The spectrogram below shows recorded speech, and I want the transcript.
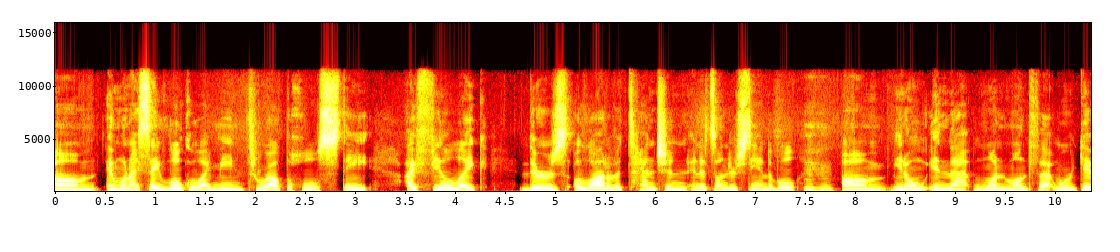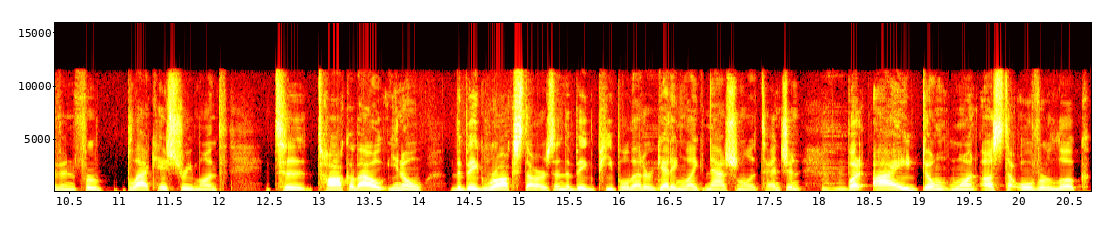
Um, and when I say local, I mean throughout the whole state. I feel like there's a lot of attention, and it's understandable, um, you know, in that one month that we're given for Black History Month to talk about, you know, the big rock stars and the big people that are getting like national attention. Mm-hmm. But I don't want us to overlook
